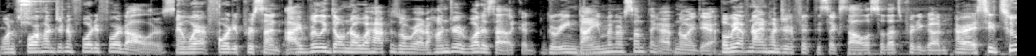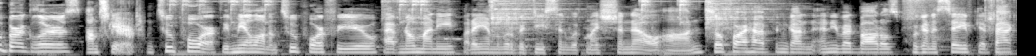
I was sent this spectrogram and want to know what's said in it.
Won $444. And we're at 40%. I really don't know what happens when we're at 100. What is that? Like a green diamond or something? I have no idea. But we have $956, so that's pretty good. All right, I see two burglars. I'm scared. I'm too poor. Leave me alone. I'm too poor for you. I have no money, but I am a little bit decent with my Chanel on. So far, I haven't gotten any red bottles. We're gonna save, get back.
